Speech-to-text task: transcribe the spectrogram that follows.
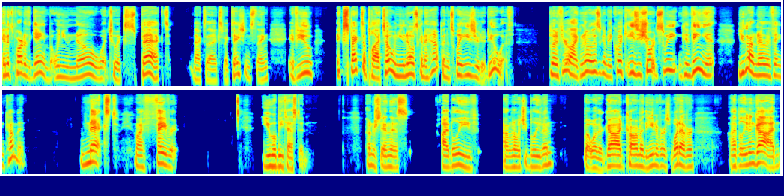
And it's part of the game. But when you know what to expect, back to that expectations thing, if you expect a plateau and you know it's going to happen, it's way easier to deal with. But if you're like, no, this is going to be quick, easy, short, sweet, and convenient, you got another thing coming. Next, my favorite, you will be tested. Understand this. I believe, I don't know what you believe in, but whether God, karma, the universe, whatever, I believe in God,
